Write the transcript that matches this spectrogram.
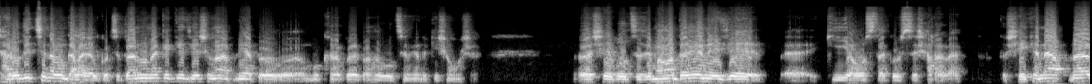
ঝাড়ু দিচ্ছেন এবং গালাগাল করছে। তো আমি ওনাকে গিয়ে জিজ্ঞেস করলাম আপনি এত মুখ খারাপ করে কথা বলছেন কেন? কি সমস্যা? সে বলছে যে, মামা, দেখেন এই যে কি অবস্থা করছে সারা রাত। তো সেইখানে আপনার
